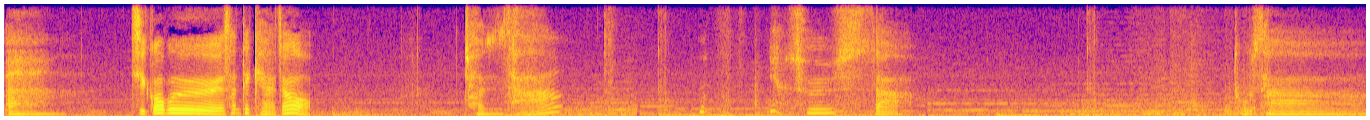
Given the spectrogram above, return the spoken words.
아, 직업을 선택해야죠. 전사, 술사, 도사,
